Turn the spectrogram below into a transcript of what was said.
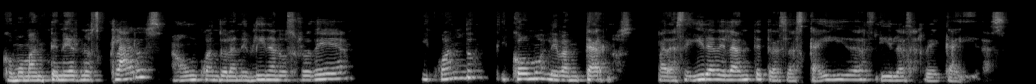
Cómo mantenernos claros aun cuando la neblina nos rodea y cuándo y cómo levantarnos para seguir adelante tras las caídas y las recaídas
